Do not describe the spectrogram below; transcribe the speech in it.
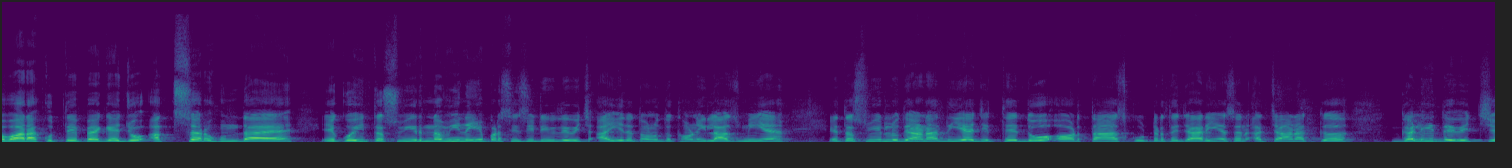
ਅਵਾਰਾ ਕੁੱਤੇ ਪੈ ਗਏ, ਜੋ ਅਕਸਰ ਹੁੰਦਾ ਹੈ, ਇਹ ਕੋਈ ਤਸਵੀਰ ਨਵੀਂ ਨਹੀਂ ਹੈ ਪਰ ਸੀਸੀਟੀਵੀ ਦੇ ਵਿੱਚ ਆਈ ਹੈ ਤਾਂ ਤੁਹਾਨੂੰ ਦਿਖਾਉਣੀ ਲਾਜ਼ਮੀ ਹੈ। ਇਹ ਤਸਵੀਰ ਲੁਧਿਆਣਾ ਦੀ ਹੈ, ਜਿੱਥੇ ਦੋ ਔਰਤਾਂ ਸਕੂਟਰ ਤੇ ਜਾ ਰਹੀਆਂ ਸਨ। ਅਚਾਨਕ ਗਲੀ ਦੇ ਵਿੱਚ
